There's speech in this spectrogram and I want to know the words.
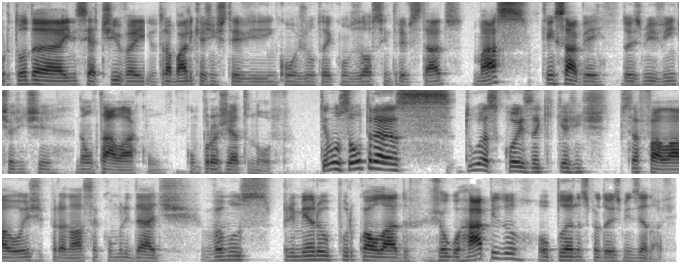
por toda a iniciativa e o trabalho que a gente teve em conjunto aí com os nossos entrevistados. Mas, quem sabe aí, 2020 a gente não tá lá com, com um projeto novo. Temos outras duas coisas aqui que a gente precisa falar hoje para nossa comunidade. Vamos primeiro por qual lado? Jogo rápido ou planos para 2019?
